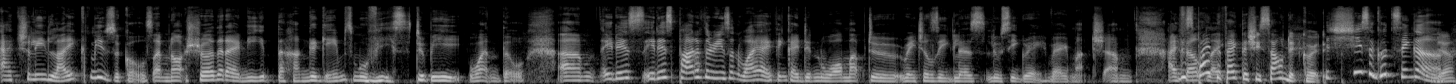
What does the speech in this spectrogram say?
actually like musicals. I'm not sure that I need the Hunger Games movies to be one though. Um, it is it is part of the reason why I think I didn't warm up to Rachel Zegler's Lucy Gray very much. Um, I Despite felt like the fact that she sounded good. She's a good singer. Yeah.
